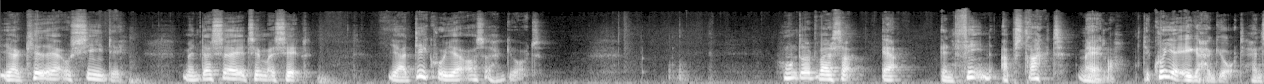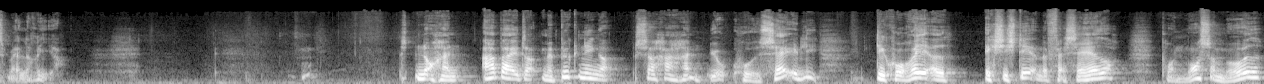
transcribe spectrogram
jeg er ked af at sige det, men der sagde jeg til mig selv, ja, det kunne jeg også have gjort. 100 vasser er en fin, abstrakt maler. Det kunne jeg ikke have gjort, hans malerier. Når han arbejder med bygninger, så har han jo hovedsageligt dekoreret eksisterende facader på en morsom måde,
